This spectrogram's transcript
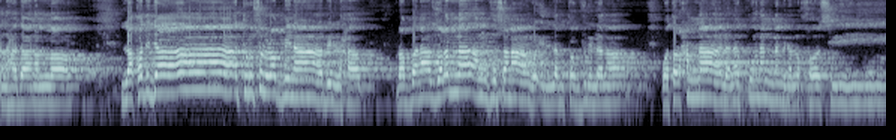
ان هدانا الله لقد جاءت رسل ربنا بالحق ربنا ظلمنا انفسنا وان لم تغفر لنا وترحمنا لنكونن من الخاسرين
